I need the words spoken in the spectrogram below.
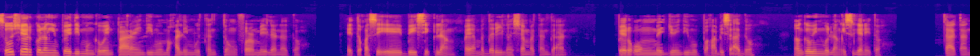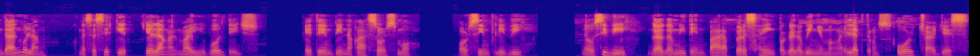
So, share ko lang yung pwede mong gawin para hindi mo makalimutan tong formula na to. Ito kasi eh, basic lang, kaya madali lang siya matandaan. Pero kung medyo hindi mo pa kabisado, ang gawin mo lang is ganito. Tatandaan mo lang na sa circuit, kailangan may voltage. Ito yung pinaka-source mo, or simply V. Now, si V, gagamitin para pwersahing pagalawin yung mga electrons or charges.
